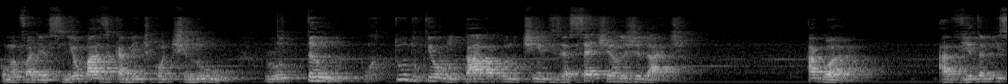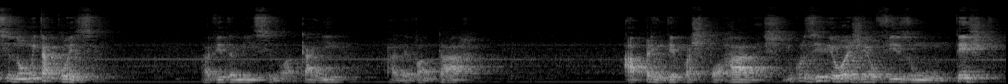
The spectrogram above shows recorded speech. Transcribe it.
Como eu falei assim, eu basicamente continuo lutando por tudo que eu lutava quando tinha 17 anos de idade. Agora, a vida me ensinou muita coisa. A vida me ensinou a cair, a levantar, a aprender com as porradas. Inclusive hoje eu fiz um texto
